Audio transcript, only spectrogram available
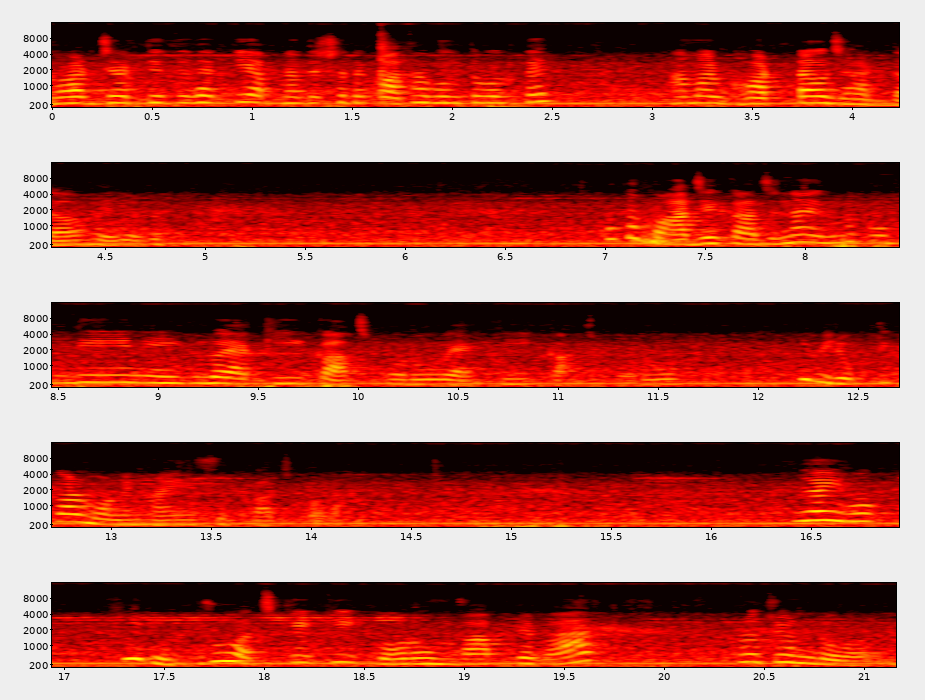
ঘর ঝাড় দিতে থাকি, আপনাদের সাথে কথা বলতে বলতে আমার ঘরটাও ঝাড় দেওয়া হয়ে যাবে। কত বাজে কাজ না, এগুলো প্রতিদিন এইগুলো একই কাজ করো, একই কাজ করো। কি বিরক্তিকর মনে হয় এসব কাজ করা। যাই হোক কি রুদ্রু আজকে, কি গরম, বাপরে বাপ, প্রচণ্ড গরম।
